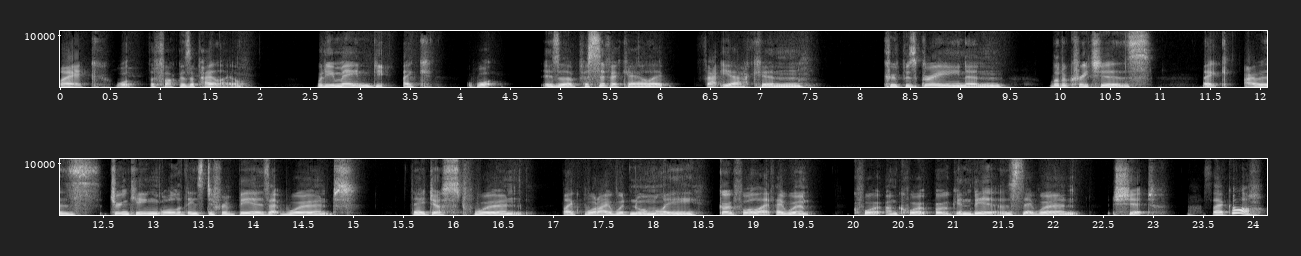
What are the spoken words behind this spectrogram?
Like, what the fuck is a pale ale? What do you mean? Do you, like, what is a Pacific ale? Like, Fat Yak and Cooper's Green and Little Creatures. Like I was drinking all of these different beers that weren't, they just weren't like what I would normally go for. Like they weren't quote unquote bogan beers. They weren't shit. I was like, oh,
